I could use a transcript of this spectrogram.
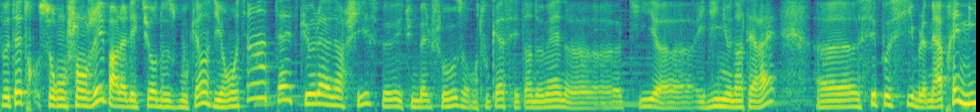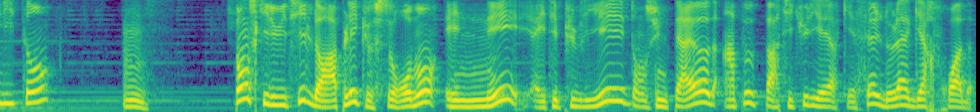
peut-être, seront changés par la lecture de ce bouquin, se diront tiens, peut-être que l'anarchisme est une belle chose, en tout cas, c'est un domaine euh, qui euh, est digne d'intérêt. c'est possible. Mais après, militant. hmm. Je pense qu'il est utile de rappeler que ce roman est né, a été publié dans une période un peu particulière, qui est celle de la guerre froide.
